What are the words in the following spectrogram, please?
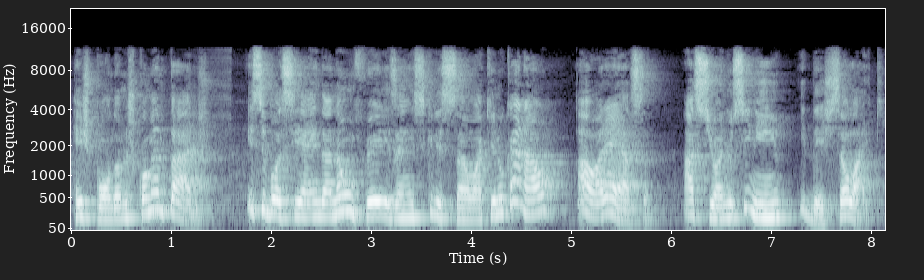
Responda nos comentários. E se você ainda não fez a inscrição aqui no canal, a hora é essa. Acione o sininho e deixe seu like.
